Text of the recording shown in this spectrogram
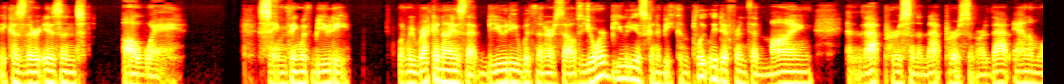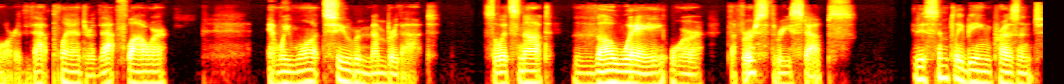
because there isn't a way. Same thing with beauty. When we recognize that beauty within ourselves, your beauty is going to be completely different than mine and that person and that person or that animal or that plant or that flower. And we want to remember that. So it's not the way or the first three steps. It is simply being present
